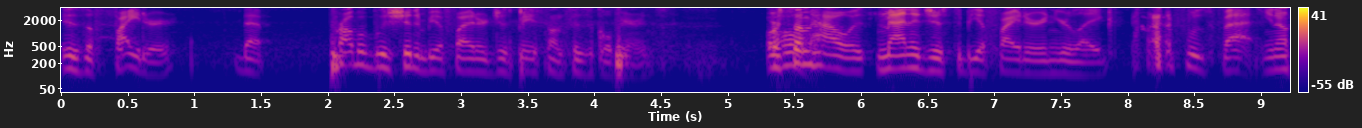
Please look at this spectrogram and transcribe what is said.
is a fighter that probably shouldn't be a fighter just based on physical appearance or oh. somehow it manages to be a fighter, and you're like, was fat, you know,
